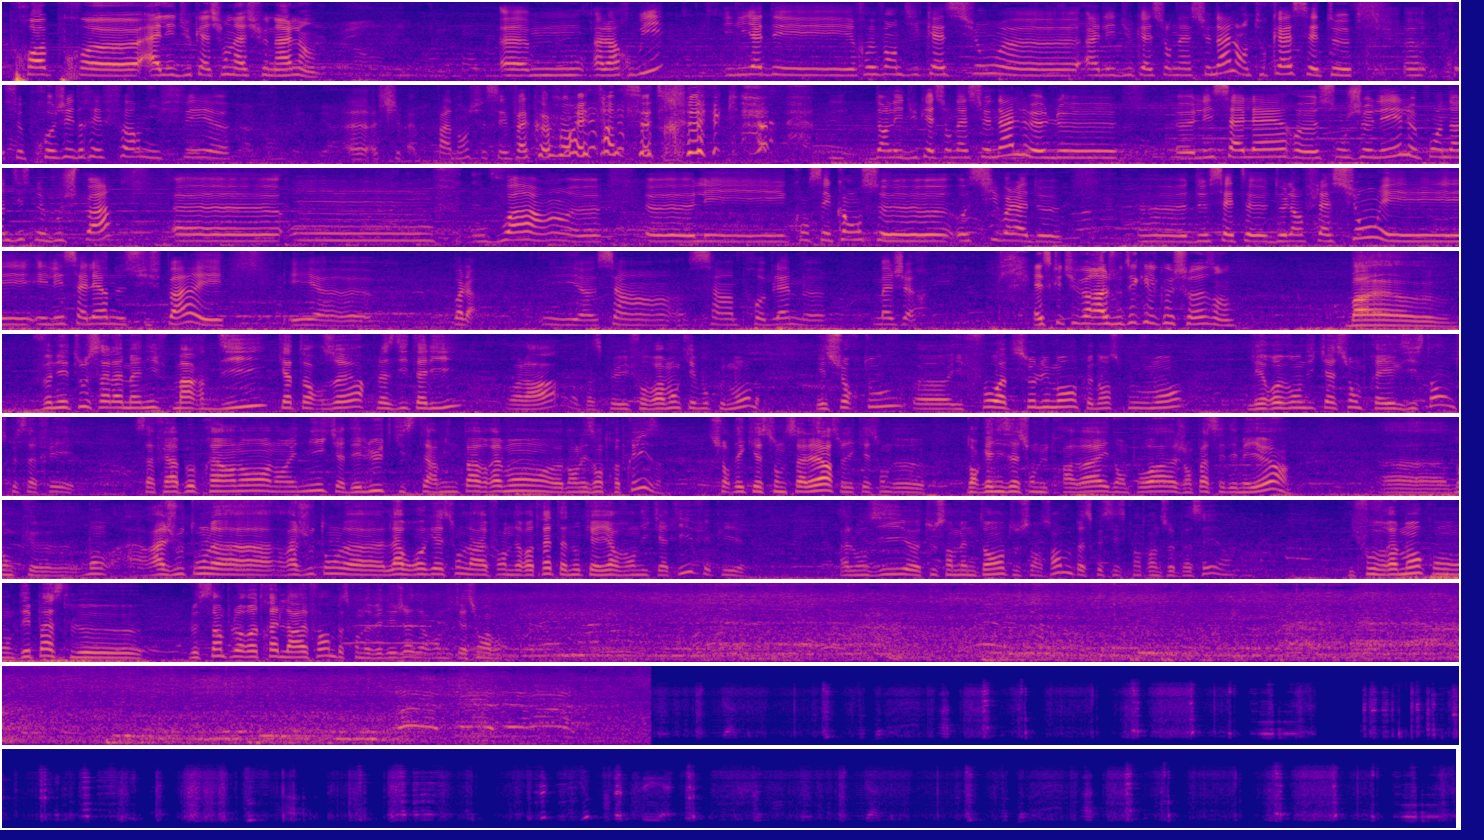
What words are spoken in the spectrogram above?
propres à l'éducation nationale? Alors oui, il y a des revendications euh, à l'éducation nationale. En tout cas, cette, euh, ce projet de réforme, il fait... euh, euh, je sais pas, pardon, je ne sais pas comment éteindre ce truc. Dans l'éducation nationale, le- euh, les salaires euh, sont gelés, le point d'indice ne bouge pas. Euh, on, voit hein, euh, euh, les conséquences euh, aussi voilà, de, euh, de, cette- de l'inflation et, et les salaires ne suivent pas. Et, et, euh, voilà, Et, euh, c'est un, c'est un problème euh, majeur. Est-ce que tu veux rajouter quelque chose? Bah, euh, venez tous à la manif mardi, 14h, place d'Italie. Voilà, parce qu'il faut vraiment qu'il y ait beaucoup de monde. Et surtout, euh, il faut absolument que dans ce mouvement, les revendications préexistantes, parce que ça fait, ça fait à peu près un an, un an et demi qu'il y a des luttes qui ne se terminent pas vraiment euh, dans les entreprises, sur des questions de salaire, sur des questions d'organisation du travail, d'emploi, j'en passe et des meilleurs. Euh, donc, euh, bon, rajoutons la- rajoutons la- l'abrogation de la réforme des retraites à nos cahiers revendicatifs, et puis allons-y euh, tous en même temps, tous ensemble, parce que c'est ce qui est en train de se passer. hein. Il faut vraiment qu'on dépasse le simple retrait de la réforme, parce qu'on avait déjà des revendications avant.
